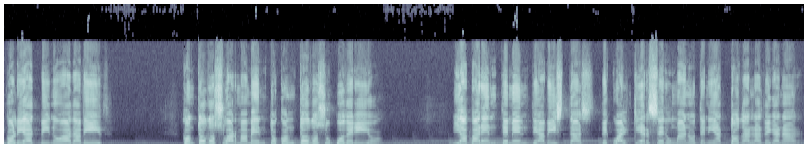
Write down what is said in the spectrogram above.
Goliat, vino a David con todo su armamento, con todo su poderío. Y aparentemente a vistas de cualquier ser humano tenía todas las de ganar.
